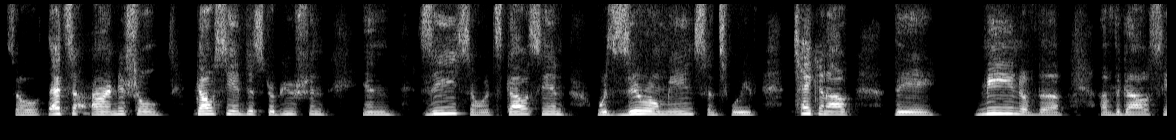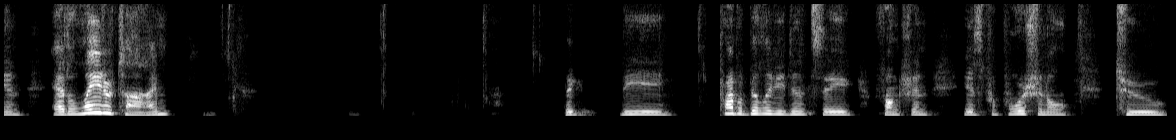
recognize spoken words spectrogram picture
So that's our initial Gaussian distribution in Z. So it's Gaussian with zero mean since we've taken out the mean of the of the Gaussian. At a later time, the, the probability density function is proportional to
